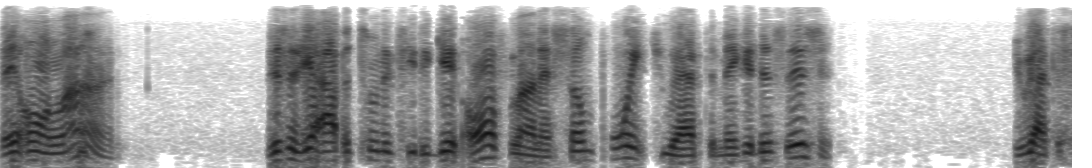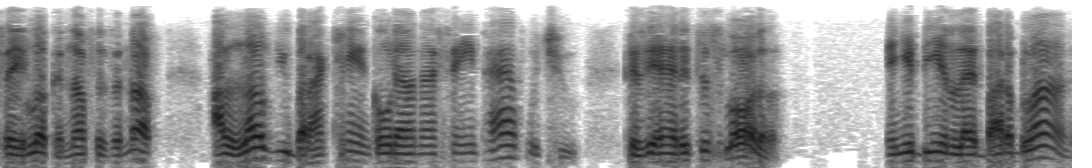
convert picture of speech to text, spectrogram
They're online. This is your opportunity to get offline. At some point, you have to make a decision. You got to say, look, enough is enough. I love you, but I can't go down that same path with you because you're headed to slaughter, and you're being led by the blind.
